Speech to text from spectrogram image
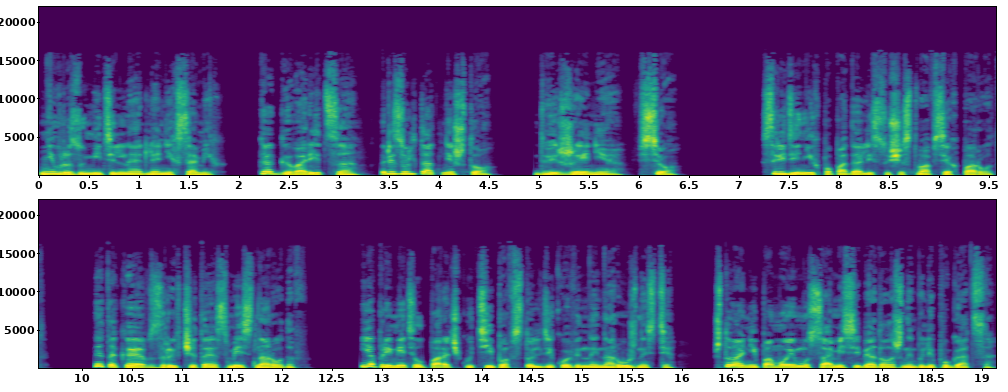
невразумительное для них самих. Как говорится, результат ничто, движение — все. Среди них попадались существа всех пород. Этакая взрывчатая смесь народов. Я приметил парочку типов столь диковинной наружности, что они, по-моему, сами себя должны были пугаться.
